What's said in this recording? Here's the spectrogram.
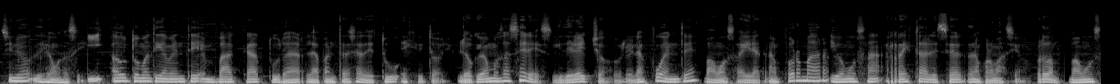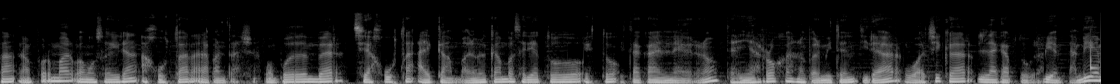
Si no, dejamos así. Y automáticamente va a capturar la pantalla de tu escritorio. Lo que vamos a hacer hacer es clic derecho sobre la fuente, vamos a ir a transformar y vamos a restablecer transformación. Perdón, vamos a transformar, vamos a ir a ajustar a la pantalla. Como pueden ver, se ajusta al Canva, ¿no? El Canva sería todo esto está acá en negro, ¿no? Las líneas rojas nos permiten tirar o achicar la captura. Bien, también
